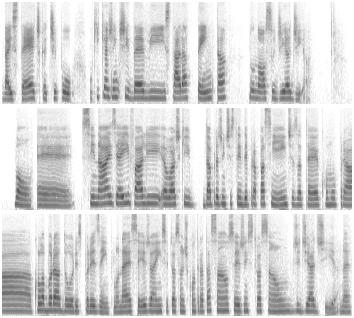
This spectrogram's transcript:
da estética, tipo, o que, que a gente deve estar atenta no nosso dia a dia? Bom, é, sinais, e aí vale, eu acho que dá para a gente estender para pacientes até como para colaboradores, por exemplo, né? Seja em situação de contratação, seja em situação de dia a dia, né?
